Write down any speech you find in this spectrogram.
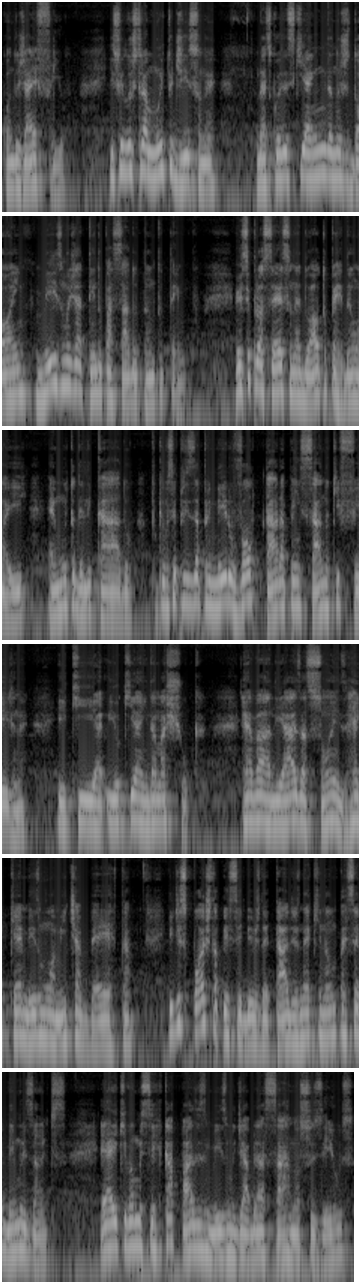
quando já é frio. Isso ilustra muito disso, né? Das coisas que ainda nos doem, mesmo já tendo passado tanto tempo. Esse processo né, do auto perdão aí é muito delicado, porque você precisa primeiro voltar a pensar no que fez né, e, que, e o que ainda machuca. Reavaliar as ações requer mesmo uma mente aberta e disposta a perceber os detalhes né, que não percebemos antes. É aí que vamos ser capazes mesmo de abraçar nossos erros,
